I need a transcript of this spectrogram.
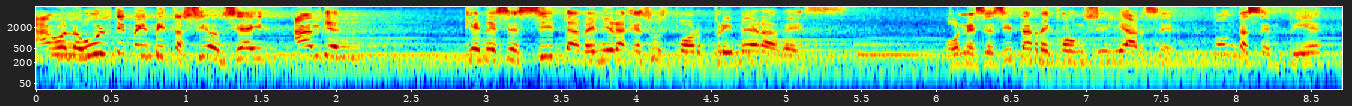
Hago la última invitación. Si hay alguien que necesita venir a Jesús por primera vez o necesita reconciliarse, póngase en pie.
